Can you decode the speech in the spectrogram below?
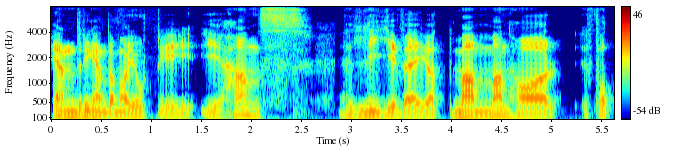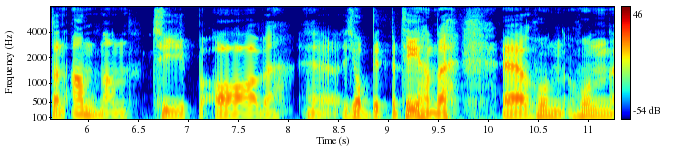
ändringen de har gjort i, i hans liv är ju att mamman har fått en annan typ av eh, jobbigt beteende. Eh, hon, hon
